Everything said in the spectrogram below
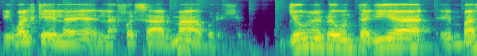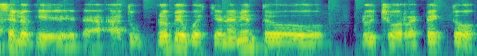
igual que la, la Fuerza Armada, por ejemplo. Yo me preguntaría, en base a lo que a, tu propio cuestionamiento, Lucho, respecto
